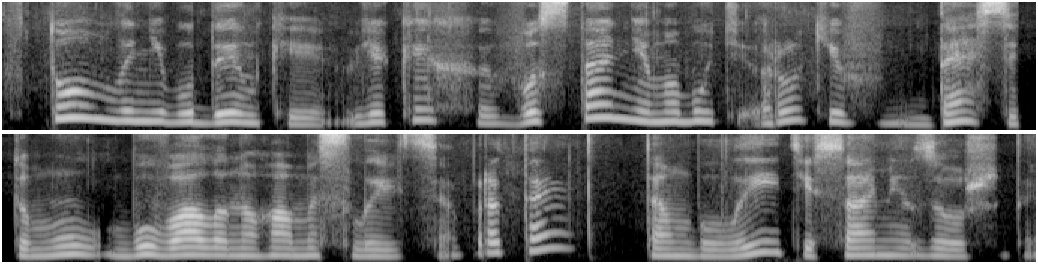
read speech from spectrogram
втомлені будинки, в яких востаннє, мабуть, років 10 тому бувала нога мисливця. Проте там були ті самі зошити.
